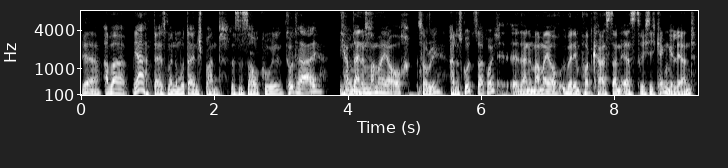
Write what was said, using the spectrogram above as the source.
Ja. Aber ja, da ist meine Mutter entspannt. Das ist sau cool. Total. Ich habe deine Mama ja auch, sorry, Alles gut, sag ruhig. äh, deine Mama ja auch über den Podcast dann erst richtig kennengelernt.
